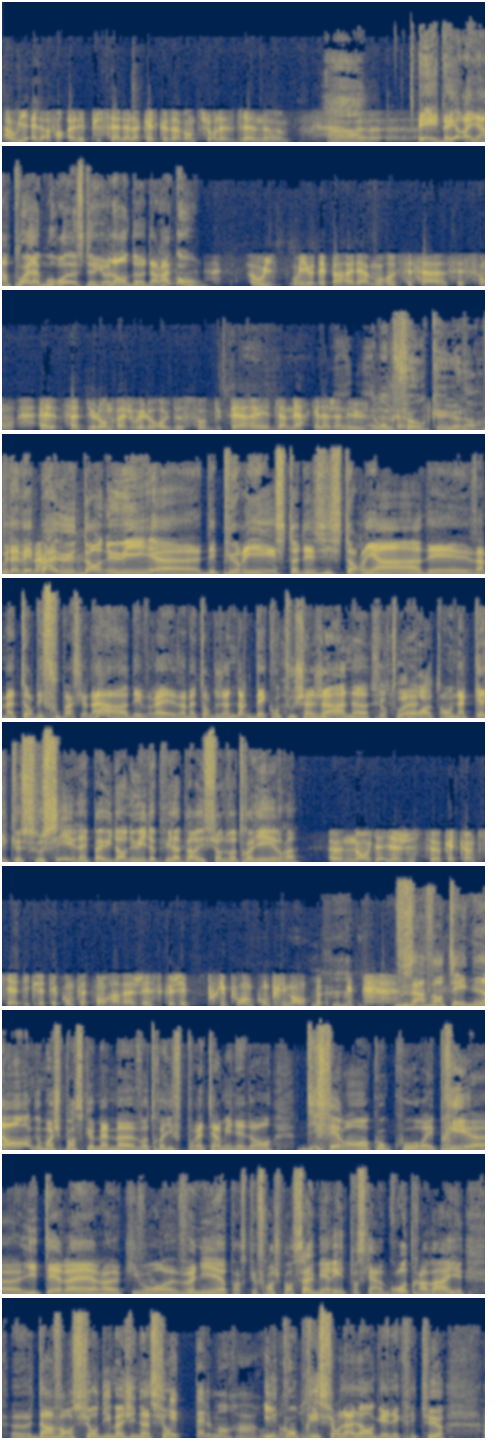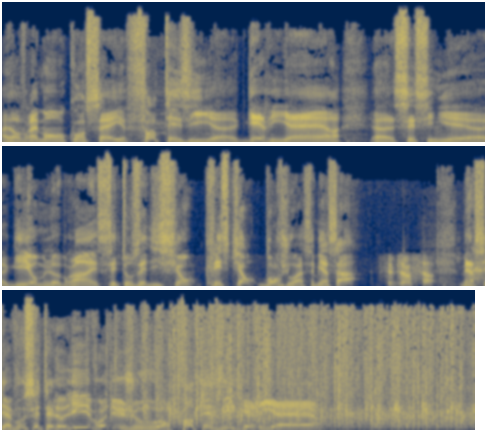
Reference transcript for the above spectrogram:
Ah oui, elle, enfin, elle est pucelle. Elle a quelques aventures lesbiennes. euh, Ah, euh, Et d'ailleurs, elle est un poil amoureuse de Yolande d'Aragon. Ah Oui, oui, au départ, elle est amoureuse, c'est ça, c'est son. Elle, enfin, Yolande va jouer le rôle de son, du père et de la mère qu'elle a jamais eu. elle donc, a le euh, feu au cul, alors. Vous n'avez pas eu d'ennui euh, des puristes, des historiens, des amateurs, des fous passionnés, hein, des vrais amateurs de Jeanne d'Arc. Dès qu'on touche à Jeanne, Surtout à droite. on a quelques soucis. Vous n'avez pas eu d'ennui depuis l'apparition de votre livre? Euh, non, il y, y a juste euh, quelqu'un qui a dit que j'étais complètement ravagé, ce que j'ai pris pour un compliment. Vous inventez une langue. Moi, je pense que même euh, votre livre pourrait terminer dans différents concours et prix euh, littéraires euh, qui vont euh, venir parce que franchement, ça le mérite parce qu'il y a un gros travail euh, d'invention, d'imagination qui est tellement rare. y compris sur la langue et l'écriture. Alors vraiment, on conseille Fantaisie euh, guerrière. Euh, c'est signé euh, Guillaume Lebrun et c'est aux éditions Christian Bourgeois. C'est bien ça? C'est bien ça. Merci à vous. C'était le livre du jour, Fantaisie guerrière,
